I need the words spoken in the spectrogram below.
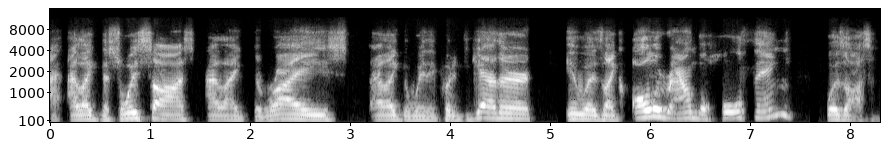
I I like the soy sauce. I like the rice. I like the way they put it together. It was like all around the whole thing was awesome.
